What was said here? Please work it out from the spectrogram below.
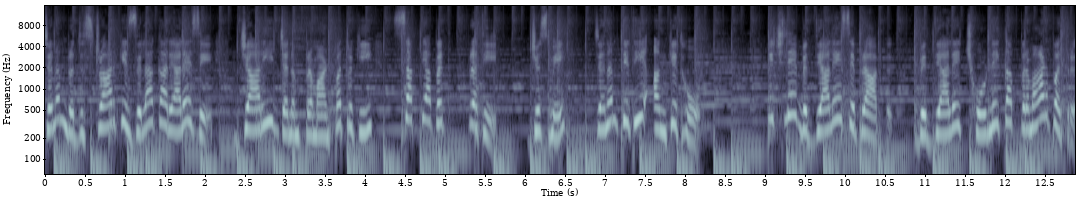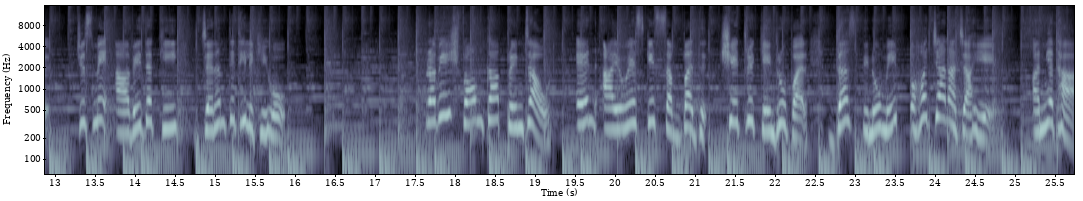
जन्म रजिस्ट्रार के जिला कार्यालय से जारी जन्म प्रमाण पत्र की सत्यापित प्रति जिसमें जन्म तिथि अंकित हो। पिछले विद्यालय से प्राप्त विद्यालय छोड़ने का प्रमाण पत्र जिसमें आवेदक की जन्म तिथि लिखी हो। प्रवेश फॉर्म का प्रिंट आउट एन के संबद्ध क्षेत्र केंद्रों पर 10 दिनों में पहुँच जाना चाहिए। अन्यथा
